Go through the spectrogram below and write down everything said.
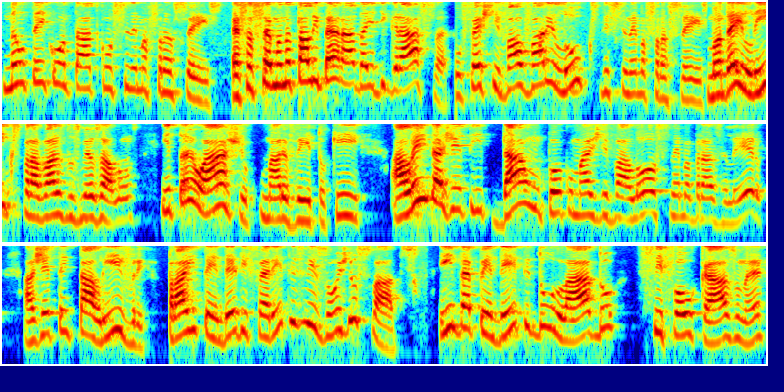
não têm contato com o cinema francês? Essa semana está liberada aí de graça o Festival Varilux de cinema francês. Mandei links para vários dos meus alunos. Então eu acho, Mário Vitor, que além da gente dar um pouco mais de valor ao cinema brasileiro, a gente tem que estar tá livre para entender diferentes visões dos fatos, independente do lado, se for o caso, né,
